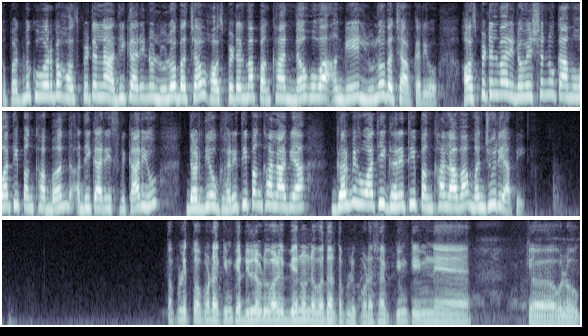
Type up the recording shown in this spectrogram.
તો પદ્મકુંવરબા હોસ્પિટલના અધિકારીનો લૂલો બચાવ, હોસ્પિટલમાં પંખા ન હોવા અંગે લૂલો બચાવ કર્યો. હોસ્પિટલમાં રિનોવેશનનું કામ હોવાથી પંખા બંધ, અધિકારી સ્વીકાર્યું. દર્દીઓ ઘરેથી પંખા લાવ્યા. ગરમી હોવાથી ઘરેથી પંખા લાવવા મંજૂરી આપી. તકલીફ તો પડે. કેમ કે ડિલિવરીવાળી બહેનોને વધારે તકલીફ પડે સાહેબ. કેમ કે એમને કે ઓલો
